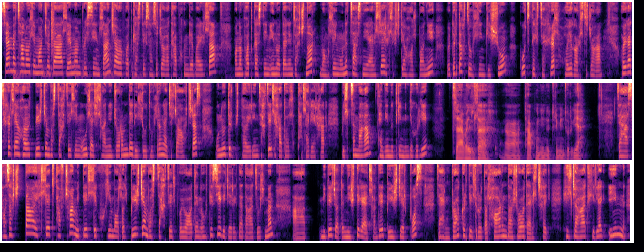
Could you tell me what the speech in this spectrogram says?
Сайн байцгаана уу лимончуудаа Lemon Press-ийн Lunch Hour podcast-ыг сонсож байгаа та бүхэндээ баярлалаа. Манай подкастын энэ удаагийн зочноор Монголын үнэт цаасны арилжаа эрхлэгчдийн холбооны удирдах зөвлөлийн гишүүн гүйцэтгэх захирал Хуяг оролцож байгаа. Хуяга захирлын хувьд биржийн бус зах зээлийн үйл ажиллагааны журам дээр илүү төвлөрөн ажиллаж байгаа учраас өнөөдөр бит хоёрын зах зээлийнхаа талаар ярихаар бэлдсэн байгаа. Танд энэ өдрийн мэндийг хүргэе. За баярлалаа. Та бүхэнд энэ өдрийн мэнд хүргье. За сонсогчдоо эхлээд товчхон мэдээллийг өгөх юм бол биржийн бус зах зээл буюу одоо энэ OTC гэж яригадаад байгаа зүйл маань а мэдээж одоо нэртэйгээ адилхан тий биржээр бус за харин брокер дилерүүд бол хоорондоо шууд арилжахыг хэлж байгаа. Тэгэхээр яг энэ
